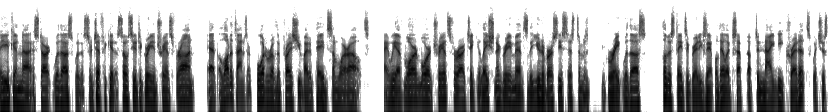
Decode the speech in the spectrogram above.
You can uh, start with us with a certificate, associate degree and transfer on at a lot of times a quarter of the price you might have paid somewhere else. And we have more and more transfer articulation agreements. The university system is great with us. Plymouth State's a great example. They'll accept up to 90 credits, which is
